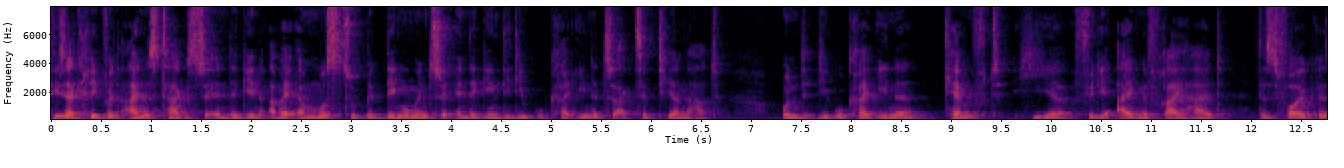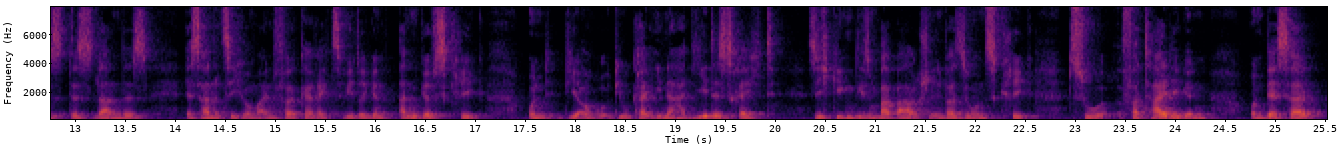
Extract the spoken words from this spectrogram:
Dieser Krieg wird eines Tages zu Ende gehen, aber er muss zu Bedingungen zu Ende gehen, die die Ukraine zu akzeptieren hat. Und die Ukraine kämpft hier für die eigene Freiheit des Volkes, des Landes. Es handelt sich um einen völkerrechtswidrigen Angriffskrieg und die, die Ukraine hat jedes Recht, sich gegen diesen barbarischen Invasionskrieg zu verteidigen. Und deshalb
